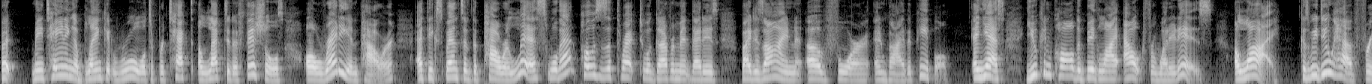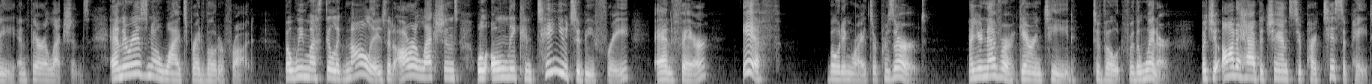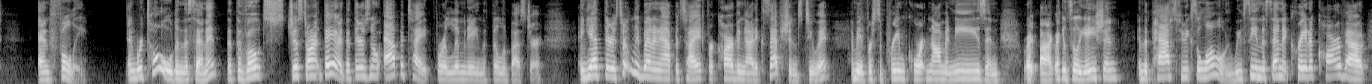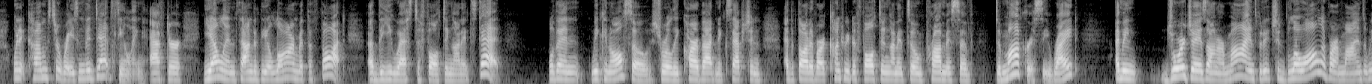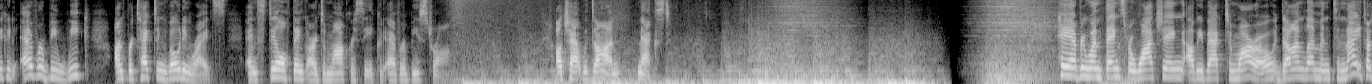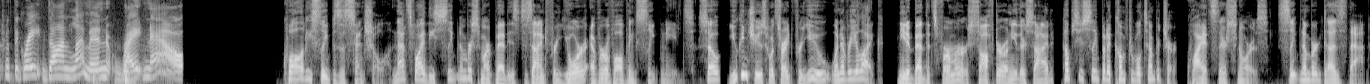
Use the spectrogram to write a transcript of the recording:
But maintaining a blanket rule to protect elected officials already in power at the expense of the powerless, well, that poses a threat to a government that is, by design, of, for, and by the people. And yes, you can call the big lie out for what it is a lie, because we do have free and fair elections, and there is no widespread voter fraud. But we must still acknowledge that our elections will only continue to be free and fair if voting rights are preserved. Now, you're never guaranteed to vote for the winner, but you ought to have the chance to participate and fully. And we're told in the Senate that the votes just aren't there, that there's no appetite for eliminating the filibuster. And yet, there's certainly been an appetite for carving out exceptions to it. I mean, for Supreme Court nominees and uh, reconciliation. In the past few weeks alone, we've seen the Senate create a carve out when it comes to raising the debt ceiling after Yellen sounded the alarm at the thought of the U.S. defaulting on its debt. Well, then we can also surely carve out an exception at the thought of our country defaulting on its own promise of democracy, right? I mean, Georgia is on our minds, but it should blow all of our minds that we could ever be weak on protecting voting rights and still think our democracy could ever be strong. I'll chat with Don next. Hey everyone, thanks for watching. I'll be back tomorrow. Don Lemon tonight starts with the great Don Lemon right now. Quality sleep is essential, and that's why the Sleep Number Smart Bed is designed for your ever evolving sleep needs. So you can choose what's right for you whenever you like. Need a bed that's firmer or softer on either side? Helps you sleep at a comfortable temperature, quiets their snores. Sleep Number does that.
